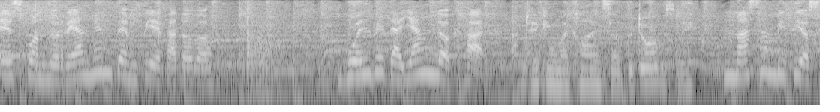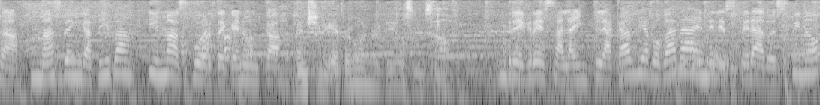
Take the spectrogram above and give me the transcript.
Es cuando realmente empieza todo. Vuelve Diane Lockhart. I'm taking my clients out the door with me. Más ambiciosa, más vengativa y más fuerte que nunca. Eventually everyone reveals himself. Regresa la implacable abogada en el esperado spin-off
